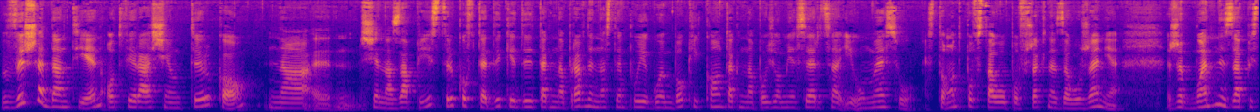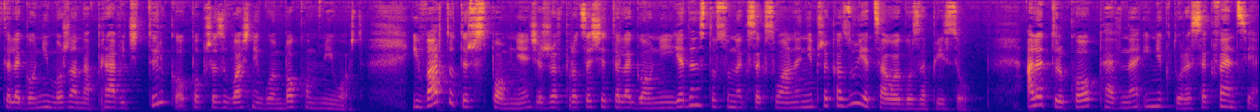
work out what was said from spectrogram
Wyższe dantien otwiera się tylko na, y, się na zapis tylko wtedy, kiedy tak naprawdę następuje głęboki kontakt na poziomie serca i umysłu. Stąd powstało powszechne założenie, że błędny zapis telegonii można naprawić tylko poprzez właśnie głęboką miłość. I warto też wspomnieć, że w procesie telegonii jeden stosunek seksualny nie przekazuje całego zapisu ale tylko pewne i niektóre sekwencje.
